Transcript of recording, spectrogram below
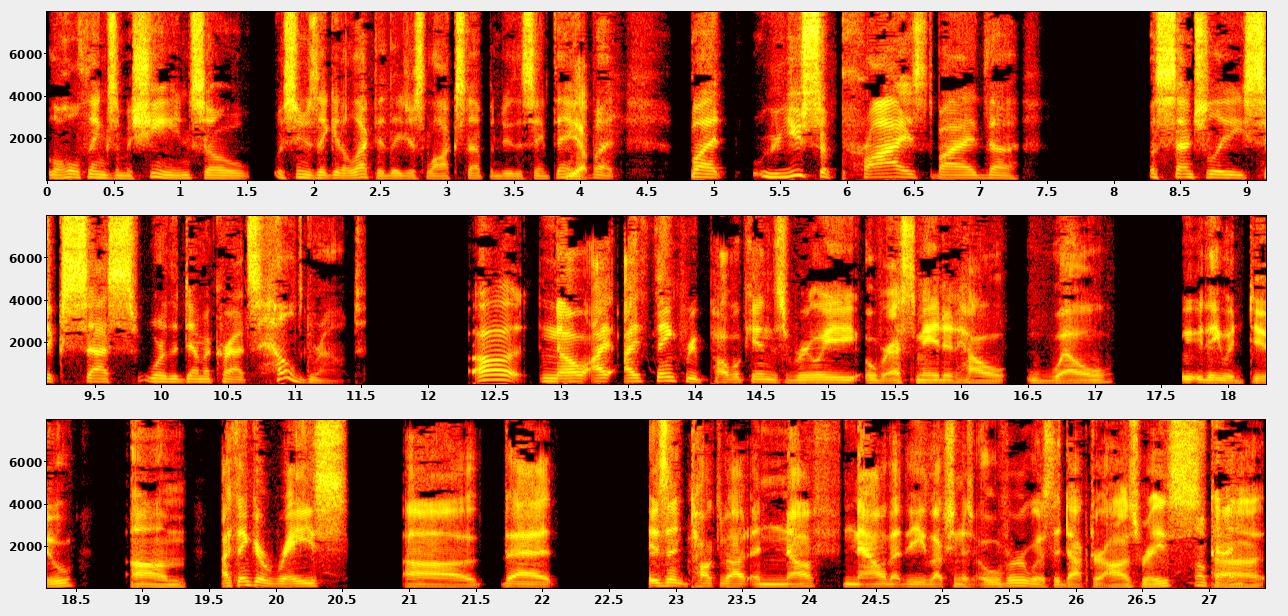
the whole thing's a machine. So as soon as they get elected, they just lock step and do the same thing. Yep. But but were you surprised by the essentially success where the Democrats held ground? uh, no, I, I think Republicans really overestimated how well they would do. Um, I think a race, uh, that isn't talked about enough now that the election is over was the Dr. Oz race. Okay. Uh,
